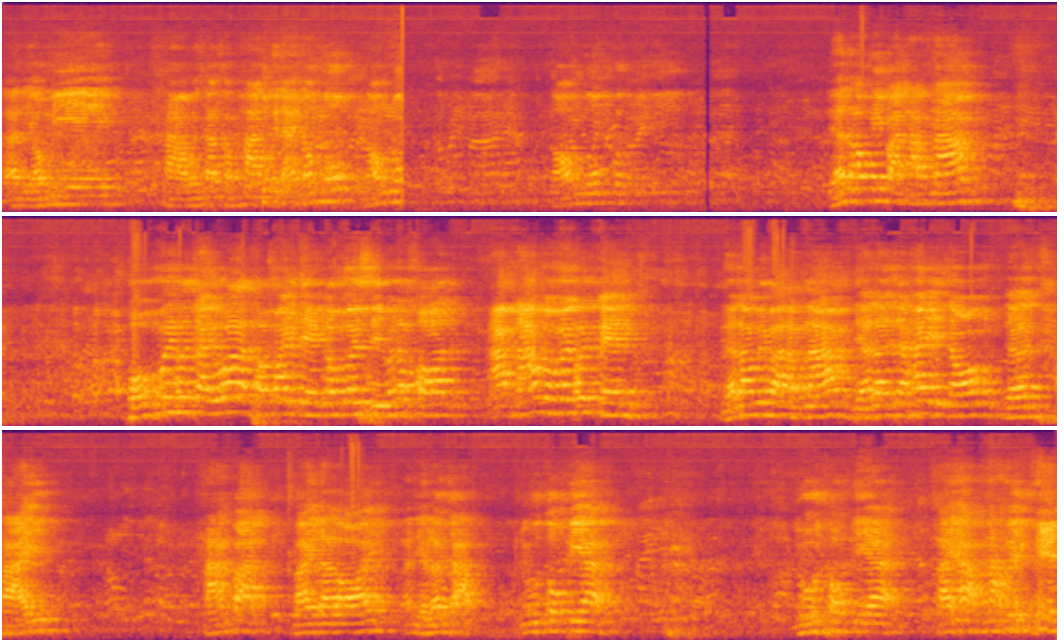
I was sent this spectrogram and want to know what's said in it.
แล้วเดี๋ยวมีข่าวประชาสัมพันธ์ไปไหนน้องนุ๊กน้องนุ๊กน้องนุ๊กเดี๋ยวเรามีบัตรอาบน้ำผมไม่เข้าใจว่าทำไมเด็กอำเภอศรีวนครอาบน้ำมันไม่ค่อยเป็น เดี๋ยวเรามีบัตรอาบน้ำเดี๋ยวเราจะให้น้องเดินขายหารบัตรใบละร้อยแล้วเดี๋ยวเราจับยูโทเปียยูโทเปียใครอาบน้ำไม่เป็น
